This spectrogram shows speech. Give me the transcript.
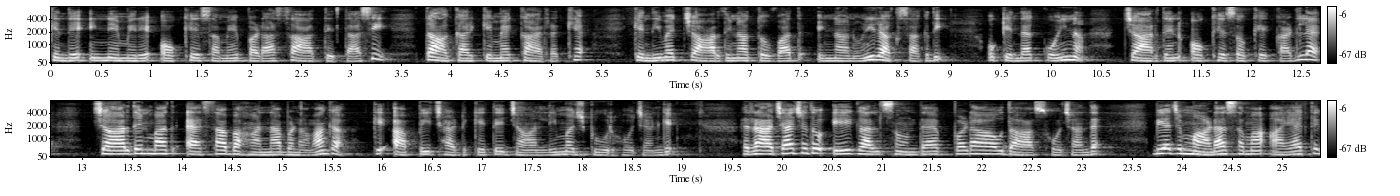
ਕਹਿੰਦੇ ਇੰਨੇ ਮੇਰੇ ਔਖੇ ਸਮੇਂ ਬੜਾ ਸਾਥ ਦਿੱਤਾ ਸੀ, ਤਾਂ ਕਰਕੇ ਮੈਂ ਘਰ ਰੱਖਿਆ। ਕਹਿੰਦੀ, ਮੈਂ 4 ਦਿਨਾਂ ਤੋਂ ਵੱਧ ਇਹਨਾਂ ਨੂੰ ਨਹੀਂ ਰੱਖ ਸਕਦੀ। ਉਹ ਕਹਿੰਦਾ, ਕੋਈ ਨਾ 4 ਦਿਨ ਔਖੇ ਸੌਖੇ ਕੱਢ ਲੈ। 4 ਦਿਨ ਬਾਅਦ ਐਸਾ ਬਹਾਨਾ ਬਣਾਵਾਂਗਾ ਕਿ ਆਪੇ ਛੱਡ ਕੇ ਤੇ ਜਾਣ ਲਈ ਮਜਬੂਰ ਹੋ ਜਾਣਗੇ। ਰਾਜਾ ਜਦੋਂ ਇਹ ਗੱਲ ਸੁਣਦਾ ਹੈ, ਬੜਾ ਉਦਾਸ ਹੋ ਜਾਂਦਾ ਹੈ ਵੀ ਅੱਜ ਮਾੜਾ ਸਮਾਂ ਆਇਆ ਤੇ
